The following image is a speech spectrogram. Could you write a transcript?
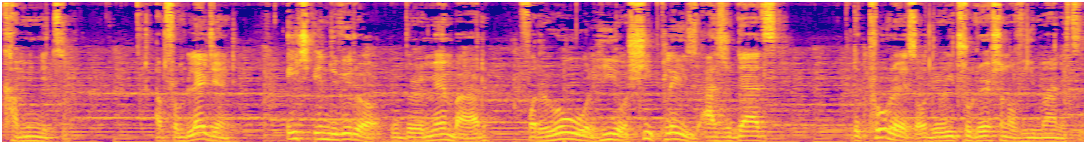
community. And from legend, each individual will be remembered for the role he or she plays as regards the progress or the retrogression of humanity.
